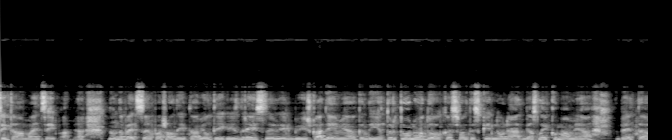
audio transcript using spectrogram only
citām vajadzībām. Jā. Nu, tāpēc pašvaldība tā viltīgi izdarījis. Ir bijuši gadījumi, jā, kad ietur to nodokli, kas faktiski nu, neatbilst likumam, jā, bet tā,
